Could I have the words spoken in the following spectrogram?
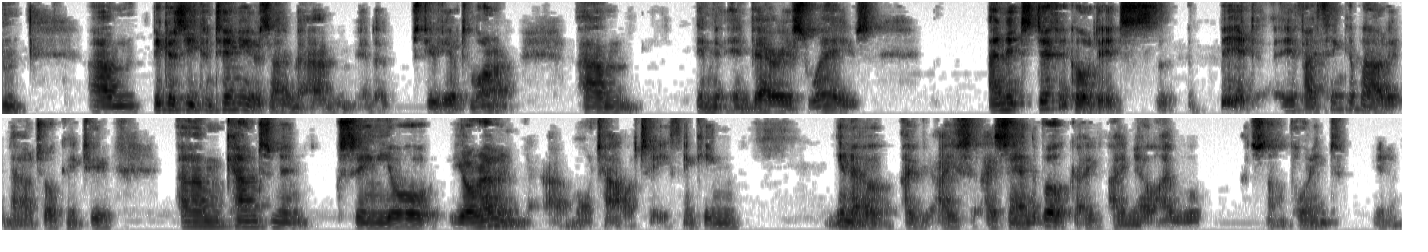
um, because he continues. I'm, I'm, in a studio tomorrow um, in, in various ways. And it's difficult. It's a bit, if I think about it now, talking to you, um, countenancing your, your own uh, mortality, thinking, you know, I, I, I, say in the book, I, I know I will at some point, you know,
